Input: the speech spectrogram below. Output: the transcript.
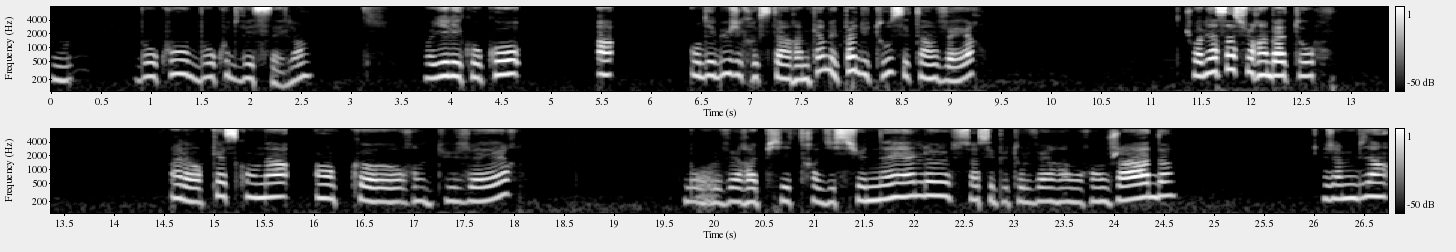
Mm. Beaucoup, beaucoup de vaisselle. Hein. Vous voyez les cocos. Ah, au début j'ai cru que c'était un ramequin, mais pas du tout, c'est un verre. Je vois bien ça sur un bateau. Alors, qu'est-ce qu'on a encore Du verre. Bon, le verre à pied traditionnel. Ça, c'est plutôt le verre à orangeade. J'aime bien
